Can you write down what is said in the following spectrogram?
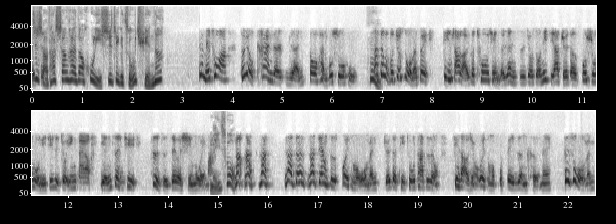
至少他伤害到护理师这个族群呢、啊。对，没错啊，所有看的人都很不舒服。嗯、那这个不就是我们对性骚扰一个粗浅的认知？就是说，你只要觉得不舒服，你其实就应该要严正去制止这个行为嘛。没错。那那那那这那这样子，为什么我们觉得提出他这种性骚扰行为，为什么不被认可呢？这是我们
